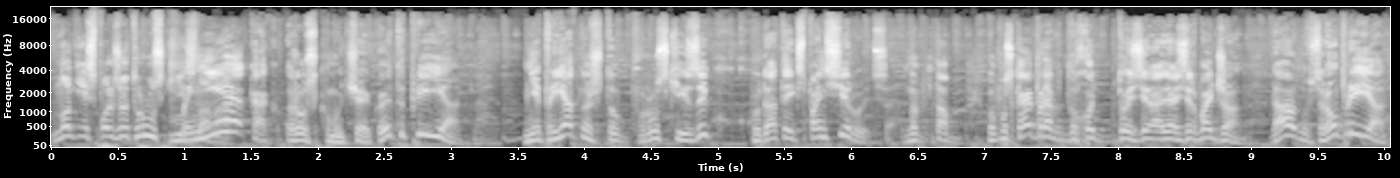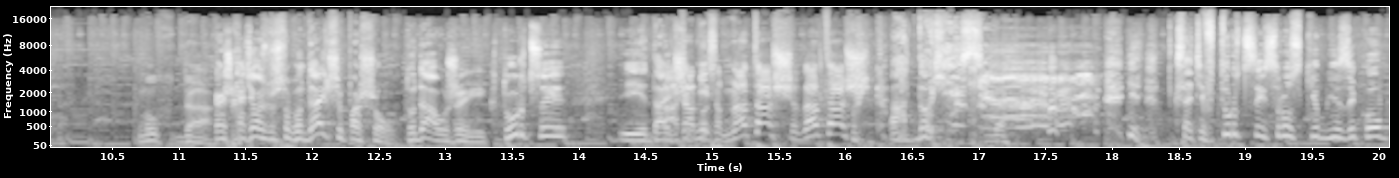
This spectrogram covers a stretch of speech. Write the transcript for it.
многие используют русские Мне, слова. как русскому человеку, это приятно. Мне приятно, что русский язык куда-то экспансируется. Ну, там, ну пускай прям хоть до Азер- Азербайджана, да, но все равно приятно. Ну, да. Конечно, хотелось бы, чтобы он дальше пошел. Туда уже и к Турции, и А дальше... там есть Наташа, Наташа. Одно есть. Нет, Кстати, в Турции с русским языком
